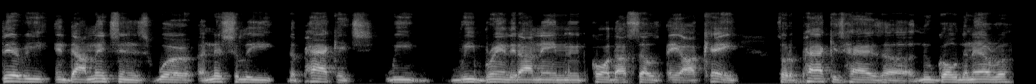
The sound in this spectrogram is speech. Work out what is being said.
theory and dimensions were initially the package. We rebranded our name and called ourselves ARK. So the package has a new golden era.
